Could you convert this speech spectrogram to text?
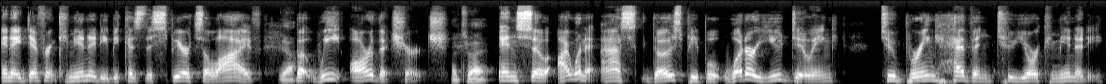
in a different community because the spirit's alive Yeah. but we are the church That's right. and so i want to ask those people what are you doing to bring heaven to your community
